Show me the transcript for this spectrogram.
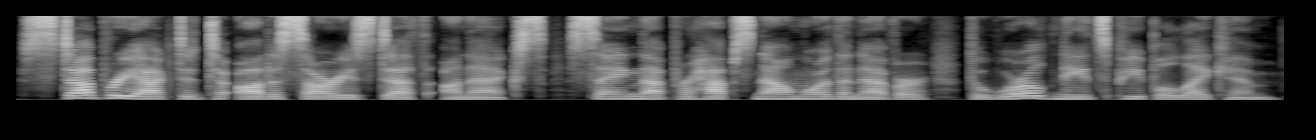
Stubb reacted to Ahtisaari's death on X, saying that perhaps now more than ever, the world needs people like him.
